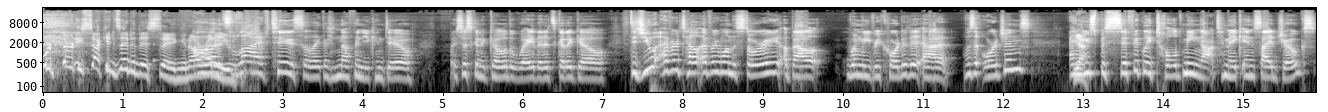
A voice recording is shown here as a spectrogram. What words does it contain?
We're 30 seconds into this thing and oh, already. Oh, it's live too, so like there's nothing you can do it's just gonna go the way that it's gonna go. Did you ever tell everyone the story about when we recorded it at was it Origins? And yeah. you specifically told me not to make inside jokes.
